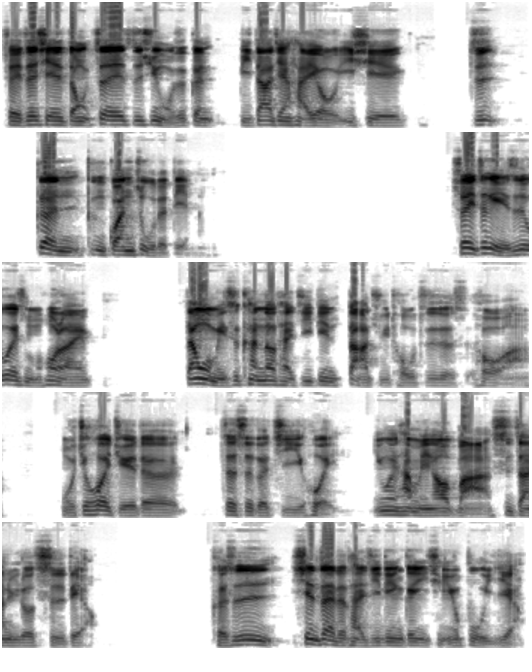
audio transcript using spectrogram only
所以这些东这些资讯我是更比大家还有一些资更更关注的点，所以这个也是为什么后来当我每次看到台积电大举投资的时候啊，我就会觉得这是个机会，因为他们要把市占率都吃掉。可是现在的台积电跟以前又不一样，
